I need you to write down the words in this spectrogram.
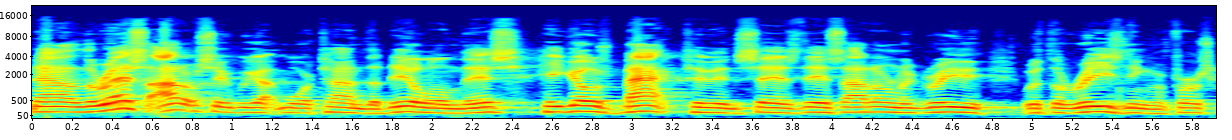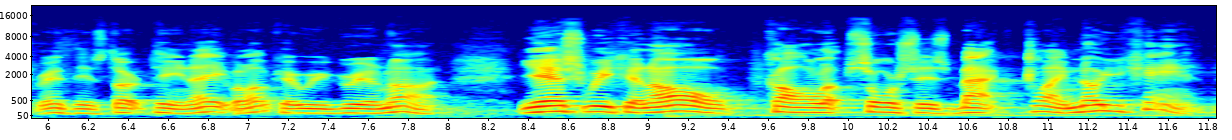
Now, the rest, I don't see if we got more time to deal on this. He goes back to and says this I don't agree with the reasoning of 1 Corinthians 13 8. Well, okay, we agree or not. Yes, we can all call up sources back claim. No, you can't.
